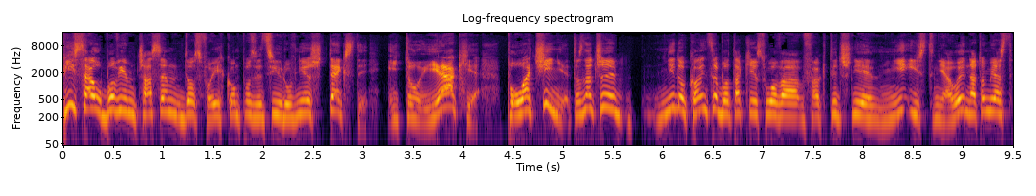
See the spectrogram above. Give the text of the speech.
Pisał bowiem czasem do swoich kompozycji również teksty. I to jakie? Po łacinie. To znaczy nie do końca, bo takie słowa faktycznie nie istniały, natomiast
